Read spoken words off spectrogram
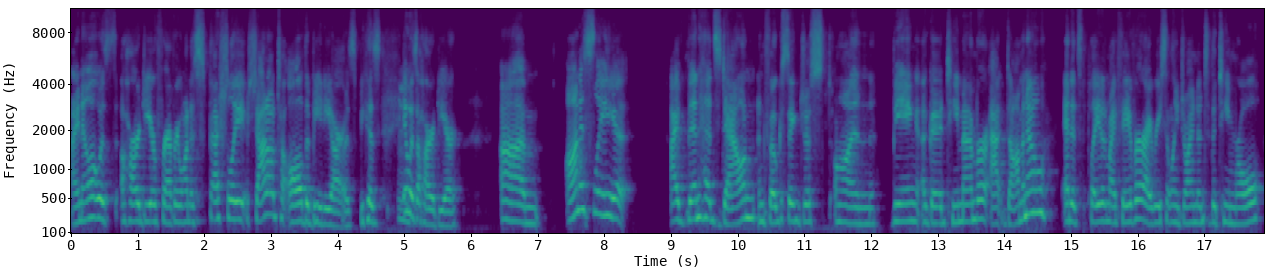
I know it was a hard year for everyone, especially shout out to all the BDRs because mm. it was a hard year. Um, honestly, I've been heads down and focusing just on being a good team member at Domino, and it's played in my favor. I recently joined into the team role,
